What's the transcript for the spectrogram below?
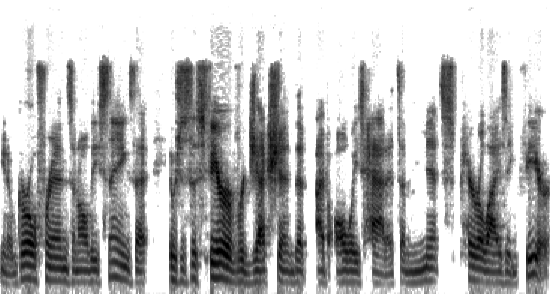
you know, girlfriends and all these things that it was just this fear of rejection that I've always had. It's an immense paralyzing fear.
